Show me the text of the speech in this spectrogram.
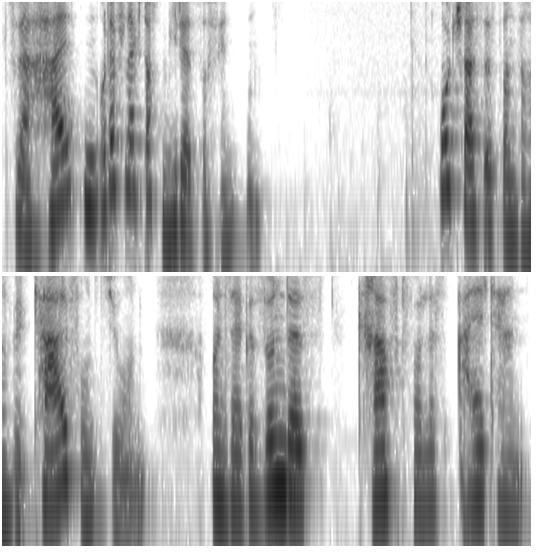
zu erhalten oder vielleicht auch wiederzufinden. Ojas ist unsere Vitalfunktion, unser gesundes, kraftvolles Altern.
